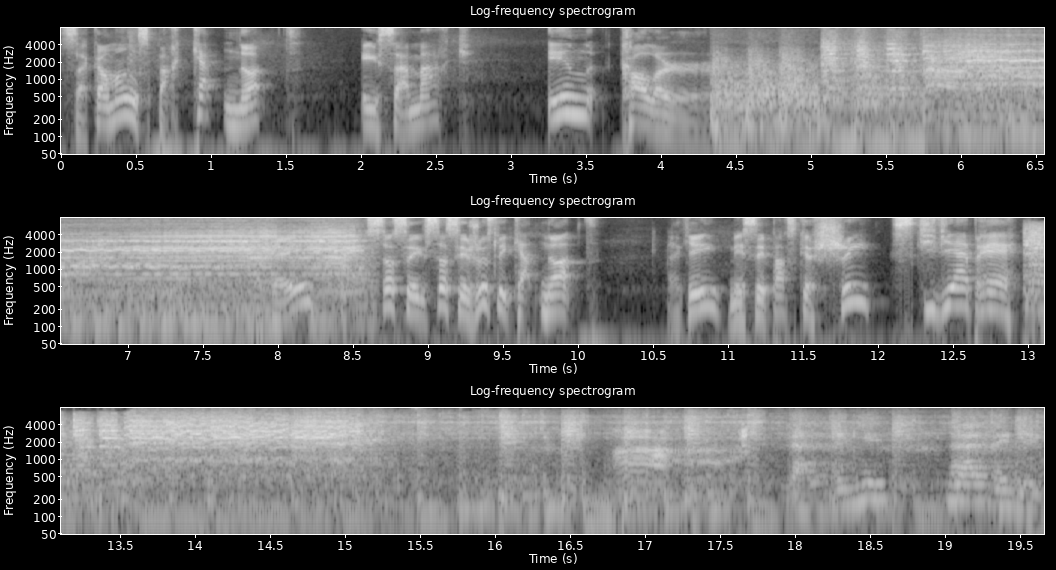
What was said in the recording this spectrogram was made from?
Ça commence par quatre notes et ça marque In Color. OK? Ça, c'est, ça, c'est juste les quatre notes. OK? Mais c'est parce que je sais ce qui vient après. L'araignée,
